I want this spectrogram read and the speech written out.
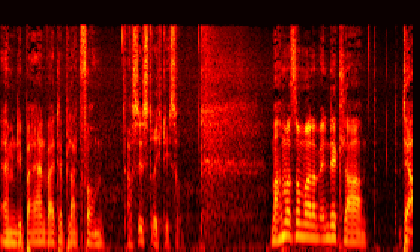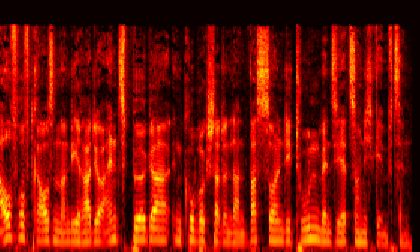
ähm, die bayernweite Plattform. Das ist richtig so. Machen wir es nochmal am Ende klar. Der Aufruf draußen an die Radio 1 Bürger in Coburg Stadt und Land. Was sollen die tun, wenn sie jetzt noch nicht geimpft sind?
